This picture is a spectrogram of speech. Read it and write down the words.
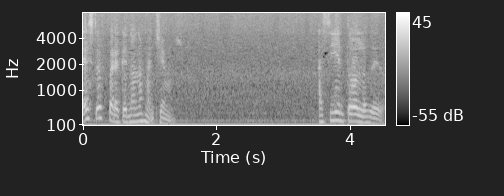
Esto es para que no nos manchemos. Así en todos los dedos.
